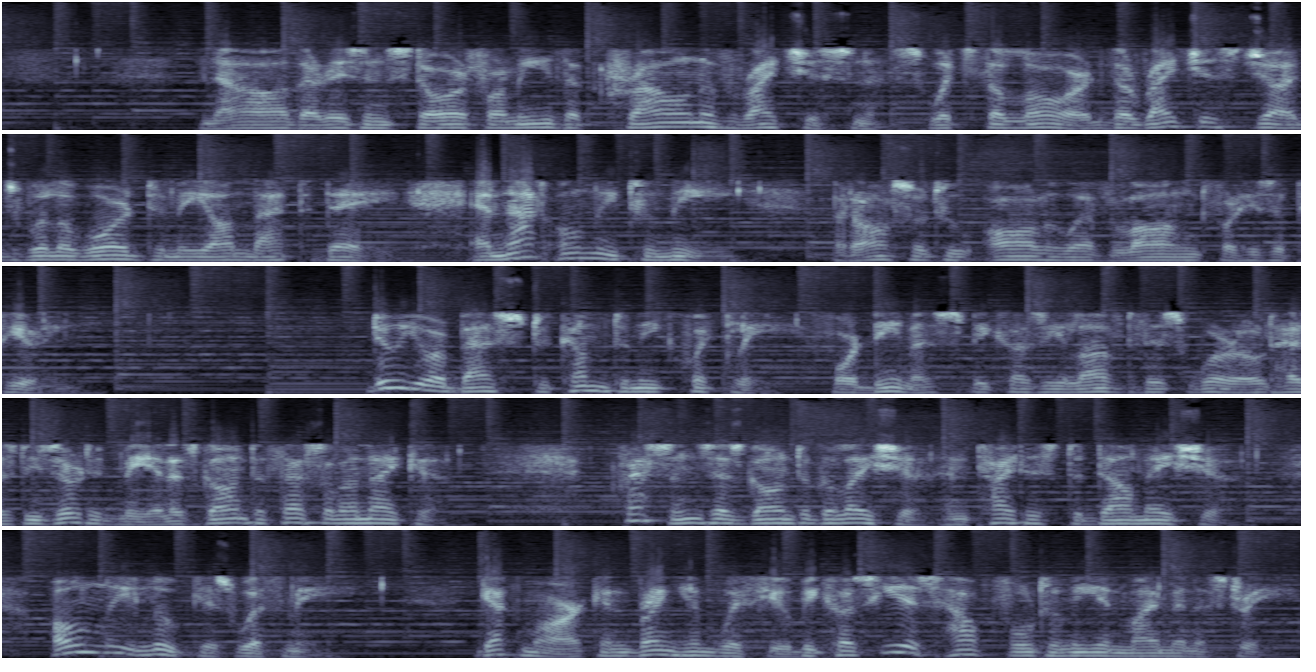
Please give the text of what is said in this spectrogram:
Now there is in store for me the crown of righteousness, which the Lord, the righteous judge, will award to me on that day, and not only to me, but also to all who have longed for his appearing. Do your best to come to me quickly, for Demas, because he loved this world, has deserted me and has gone to Thessalonica. Crescens has gone to Galatia, and Titus to Dalmatia. Only Luke is with me. Get Mark and bring him with you, because he is helpful to me in my ministry.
